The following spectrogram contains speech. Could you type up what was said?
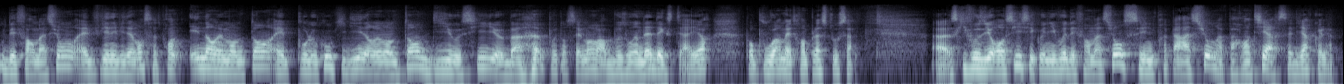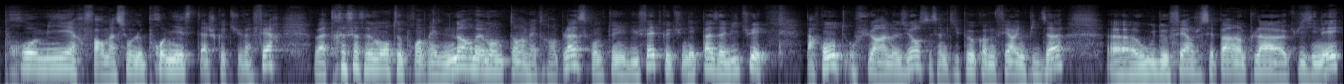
ou des formations, et bien évidemment, ça te prend énormément de temps. Et pour le coup, qui dit énormément de temps, dit aussi ben, potentiellement avoir besoin d'aide extérieure pour pouvoir mettre en place tout ça. Euh, ce qu'il faut se dire aussi, c'est qu'au niveau des formations, c'est une préparation à part entière. C'est-à-dire que la première formation, le premier stage que tu vas faire, va très certainement te prendre énormément de temps à mettre en place, compte tenu du fait que tu n'es pas habitué. Par contre, au fur et à mesure, c'est un petit peu comme faire une pizza euh, ou de faire, je sais pas, un plat cuisiné.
